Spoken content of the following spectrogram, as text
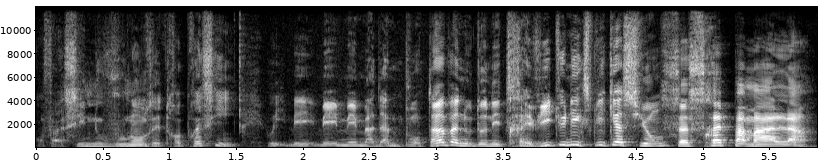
Enfin, si nous voulons être précis. Oui, mais, mais, mais Madame Pontin va nous donner très vite une explication. Ce serait pas mal.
